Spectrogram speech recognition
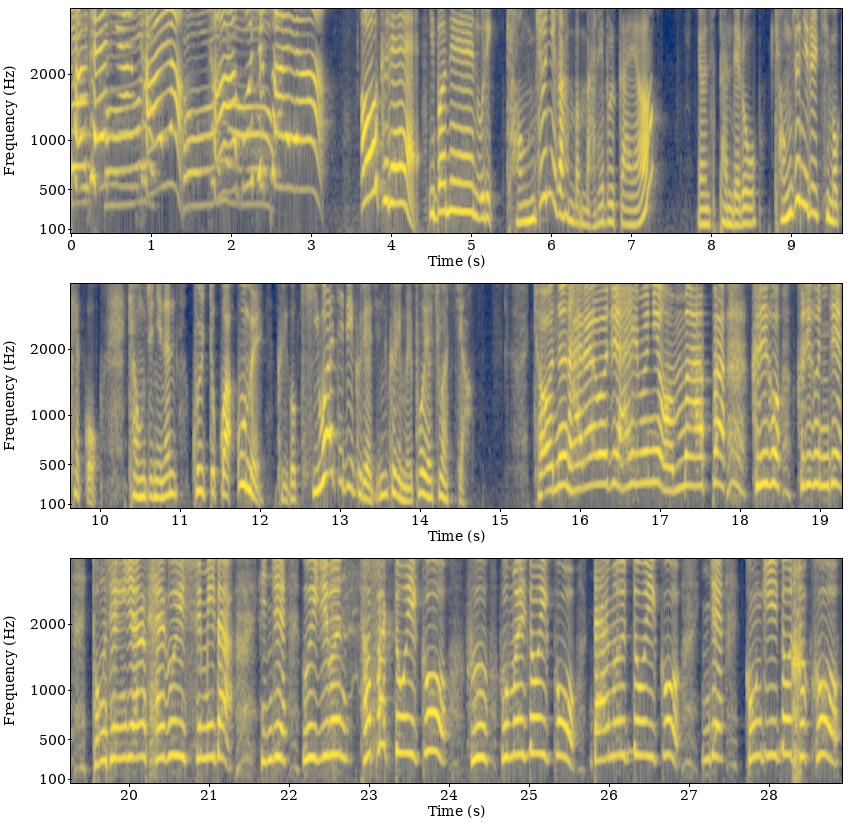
선생님, 저요. 저 하고 싶어요. 어, 그래. 이번엔 우리 경준이가 한번 말해볼까요? 연습한 대로 경준이를 지목했고, 경준이는 굴뚝과 우물, 그리고 기와집이 그려진 그림을 보여주었죠. 저는 할아버지, 할머니, 엄마, 아빠, 그리고, 그리고 이제 동생이랑 살고 있습니다. 이제 우리 집은 텃밭도 있고, 후, 우물도 있고, 나무도 있고, 이제 공기도 좋고,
